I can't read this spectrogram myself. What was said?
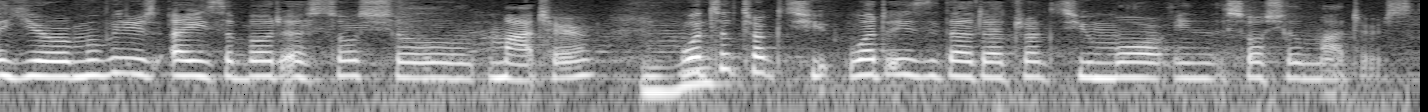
uh, your movie is, uh, is about a social matter. What attracts you? What is it that attracts you more in social matters?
